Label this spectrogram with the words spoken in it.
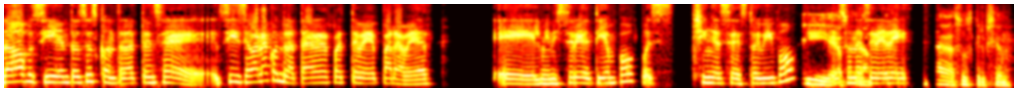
No, pues sí, entonces contrátense. Si se van a contratar RTV para ver eh, el Ministerio de Tiempo, pues chingese, estoy vivo. Sí, es una serie de. La suscripción.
